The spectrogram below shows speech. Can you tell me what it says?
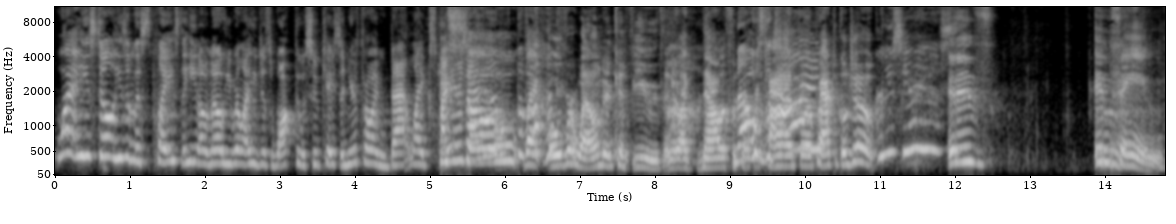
what? He's still he's in this place that he don't know. He realized he just walked through a suitcase, and you're throwing bat like spiders he's at him. The like fuck? overwhelmed and confused, and you're like, now it's the Now perfect the time, for a practical joke. Are you serious? It is insane.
